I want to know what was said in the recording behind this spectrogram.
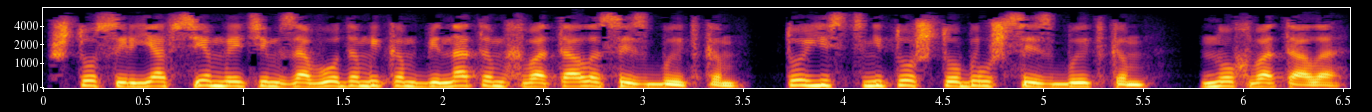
что сырья всем этим заводам и комбинатам хватало с избытком. То есть не то чтобы уж с избытком, но хватало.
